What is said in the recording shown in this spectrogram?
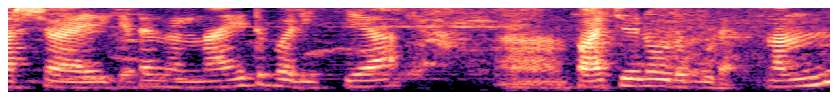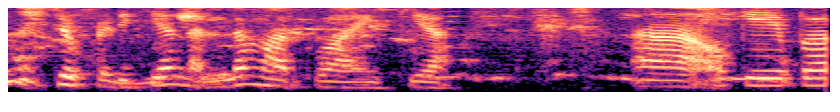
വർഷമായിരിക്കട്ടെ. നന്നായിട്ട് പഠിക്കുക. പാച്ചുവിനോടും കൂടെ നന്നായിട്ട് പഠിക്കുക. നല്ല മാർക്ക് വാങ്ങിക്കുക. ഓക്കെ അപ്പോൾ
